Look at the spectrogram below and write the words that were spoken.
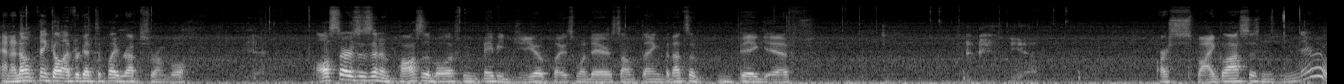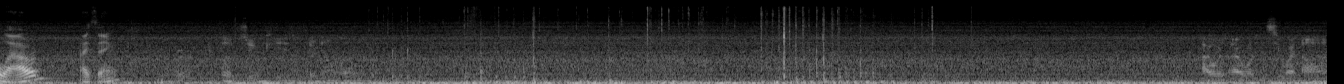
and i don't think i'll ever get to play reps rumble Yeah. all stars isn't impossible if maybe geo plays one day or something but that's a big if Yeah. are spy glasses they're allowed i think For people with Zoom keys, they're not allowed. I would I wouldn't see why not.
